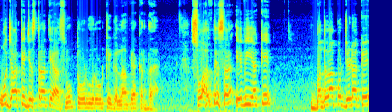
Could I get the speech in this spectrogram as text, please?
ਉਹ ਜਾ ਕੇ ਜਿਸ ਤਰ੍ਹਾਂ ਇਤਿਹਾਸ ਨੂੰ ਤੋੜ ਮਰੋੜ ਕੇ ਗੱਲਾਂ ਪਿਆ ਕਰਦਾ ਹੈ। ਸਵਾਲ ਤੇ ਸਰ ਇਹ ਵੀ ਆ ਕਿ ਬਦਲਾਪੁਰ ਜਿਹੜਾ ਕਿ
